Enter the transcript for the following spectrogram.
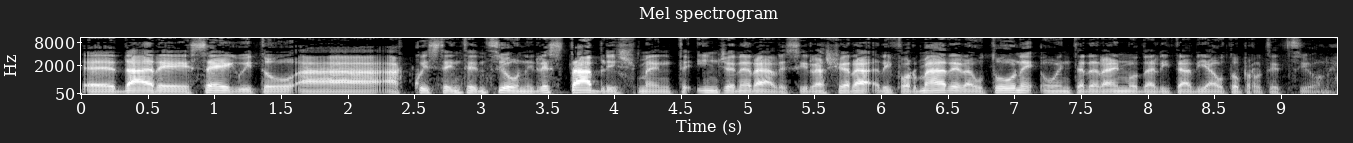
eh, dare seguito a, a, queste intenzioni? L'establishment in generale si lascerà riformare l'autone o entrerà in modalità di autoprotezione?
